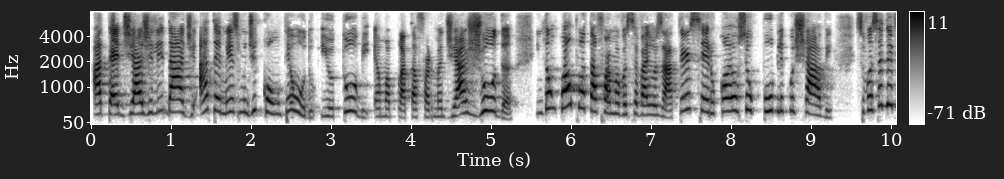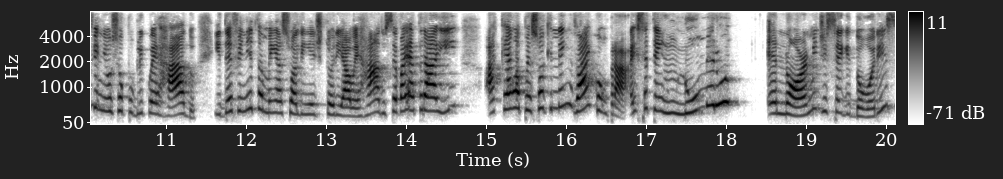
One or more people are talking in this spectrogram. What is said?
até de agilidade, até mesmo de conteúdo. YouTube é uma plataforma de ajuda. Então, qual plataforma você vai usar? Terceiro, qual é o seu público-chave? Se você definir o seu público errado e definir também a sua linha editorial errado, você vai atrair aquela pessoa que nem vai comprar. Aí você tem um número enorme de seguidores,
